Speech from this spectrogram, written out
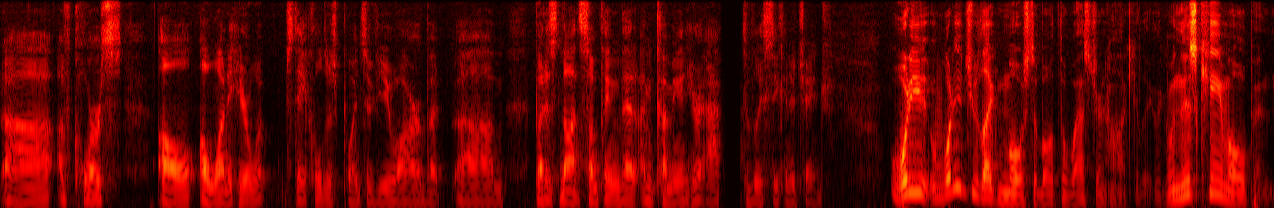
uh, of course I'll I'll want to hear what stakeholders' points of view are, but um, but it's not something that I'm coming in here actively seeking to change. What do you What did you like most about the Western Hockey League? Like when this came open,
